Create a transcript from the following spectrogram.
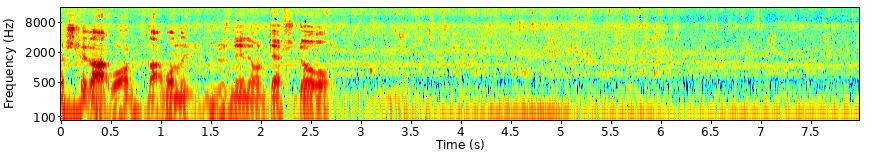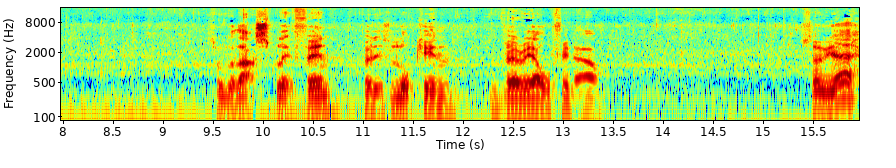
Especially that one, that one that was nearly on death's door. So we've got that split fin, but it's looking very healthy now. So yeah,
